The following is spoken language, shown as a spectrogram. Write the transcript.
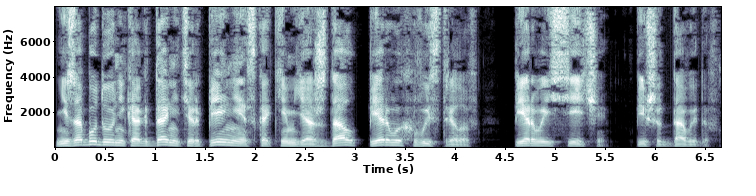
Не забуду никогда нетерпения, с каким я ждал первых выстрелов, первой сечи, пишет Давыдов.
